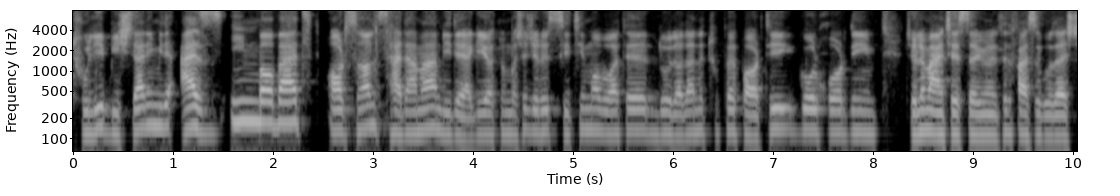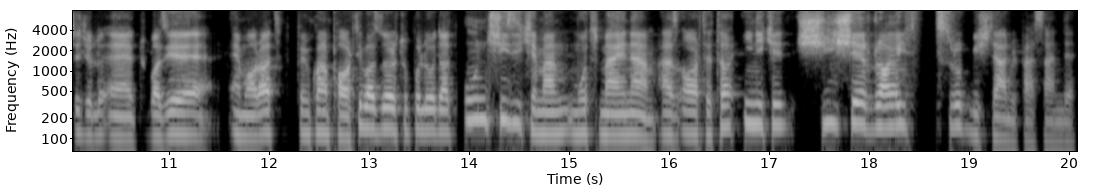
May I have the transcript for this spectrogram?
طولی بیشتری میده. از این بابت آرسنال صدمه هم دیده. اگه یادتون باشه جلوی سیتی ما بابت لو دادن توپ پارتی گل خوردیم. جلو منچستر یونایتد فصل گذشته جلو تو بازی امارات فکر کنم پارتی باز دوباره توپ لو داد. اون چیزی که من مطمئنم از آرتتا اینه که شیش رایس رو بیشتر میپسنده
